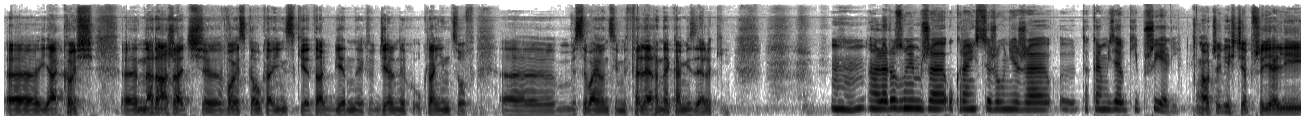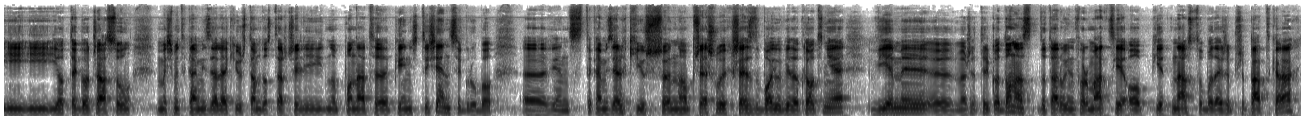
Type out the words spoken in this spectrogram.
e, jakoś e, narażać e, wojska ukraińskie, tak, biednych, dzielnych Ukraińców, E, wysyłając im felerne kamizelki. Mhm, ale rozumiem, że ukraińscy żołnierze y, te kamizelki przyjęli. Oczywiście przyjęli i, i, i, od tego czasu myśmy te kamizelki już tam dostarczyli no, ponad 5 tysięcy grubo, e, więc te kamizelki już no, przeszły chrzest boju wielokrotnie. Wiemy, e, znaczy tylko do nas dotarły informacje o 15 bodajże przypadkach,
